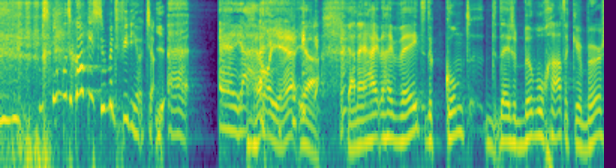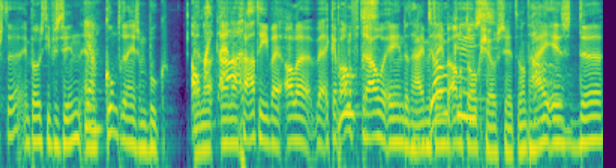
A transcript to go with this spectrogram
Misschien moet ik ook iets doen met video. Ja. eh, ja. Hell yeah, ja. Ja, nee, hij, hij weet, er komt, deze bubbel gaat een keer bursten in positieve zin. En Ja. dan komt er ineens een boek. Oh en, dan, en dan gaat hij bij alle... Ik heb alle vertrouwen in dat hij meteen bij alle talkshows zit. Want hij Oh. is de...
